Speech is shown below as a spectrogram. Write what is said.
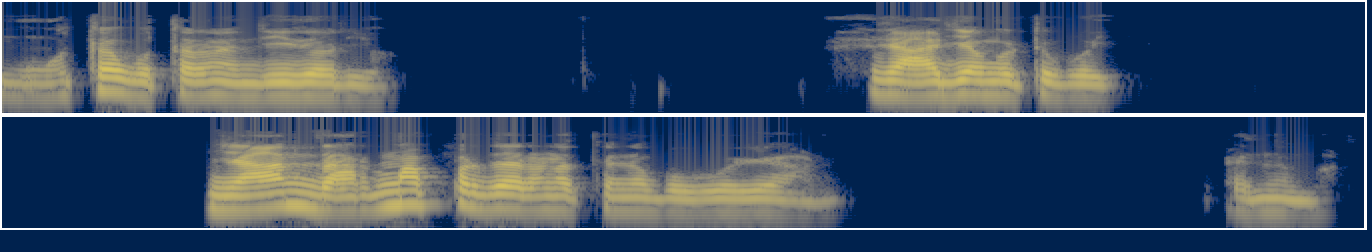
മൂത്ത പുത്രൻ എന്ത് ചെയ്തു അറിയോ? രാജ്യം വിട്ടുപോയി ഞാൻ ധർമ്മപ്രചരണത്തിന് പോവുകയാണ് എന്നും പറഞ്ഞു.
